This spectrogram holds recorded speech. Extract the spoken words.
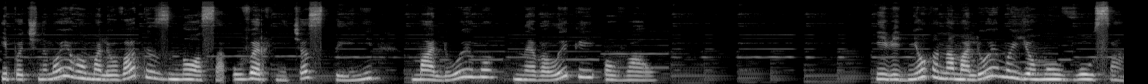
І почнемо його малювати з носа у верхній частині малюємо невеликий овал. І від нього намалюємо йому вуса.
